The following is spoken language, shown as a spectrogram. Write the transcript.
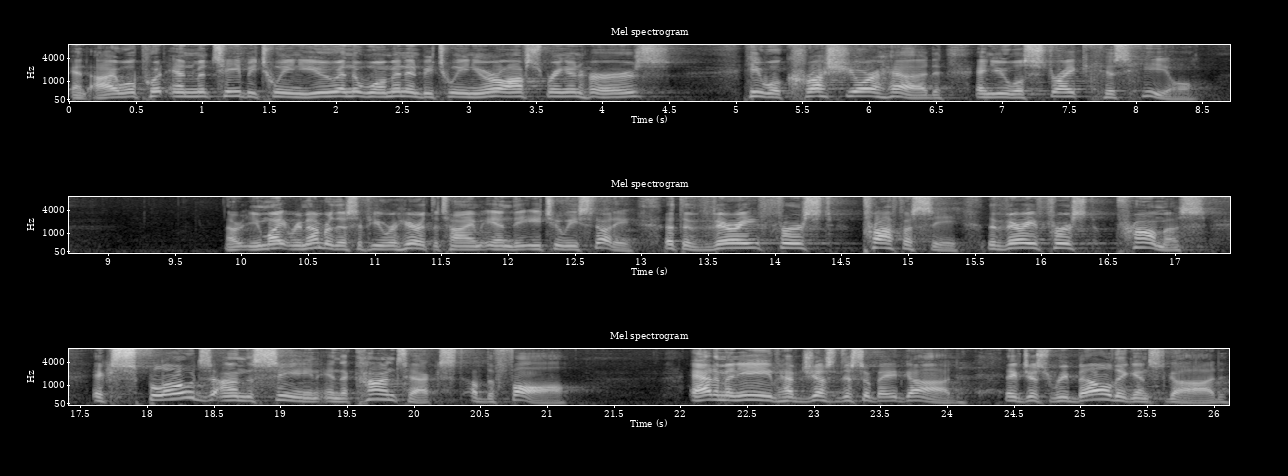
"And I will put enmity between you and the woman and between your offspring and hers. He will crush your head and you will strike his heel." Now, you might remember this if you were here at the time in the E2E study, that the very first prophecy, the very first promise explodes on the scene in the context of the fall. Adam and Eve have just disobeyed God, they've just rebelled against God,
